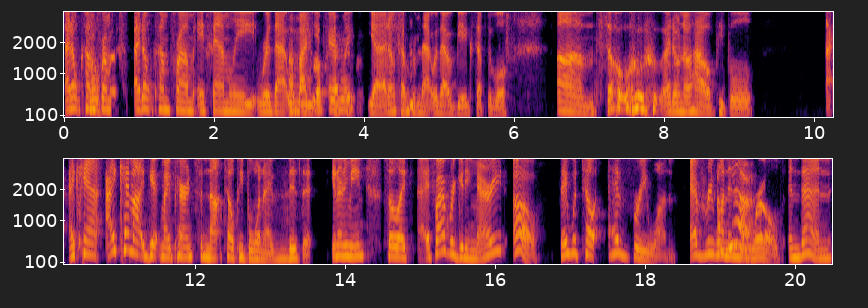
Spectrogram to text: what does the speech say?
I don't come Oh. from. I don't come from a family where that A would micro be family? acceptable. Yeah, I don't come from that where that would be acceptable. Um, so I don't know how people. I, I can't. I cannot get my parents to not tell people when I visit. You know what I mean? So, like, if I were getting married, oh, they would tell everyone, everyone in Oh, yeah. the world, and then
